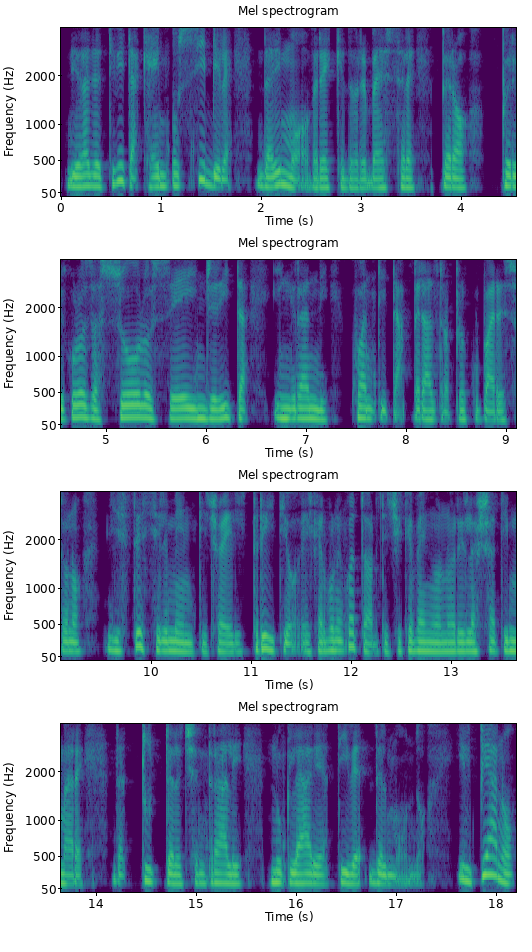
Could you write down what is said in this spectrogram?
di radioattività che è impossibile da rimuovere e che dovrebbe essere però pericolosa solo se ingerita in grandi quantità. Peraltro a preoccupare sono gli stessi elementi, cioè il tritio e il carbone 14, che vengono rilasciati in mare da tutte le centrali nucleari attive del mondo. Il piano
